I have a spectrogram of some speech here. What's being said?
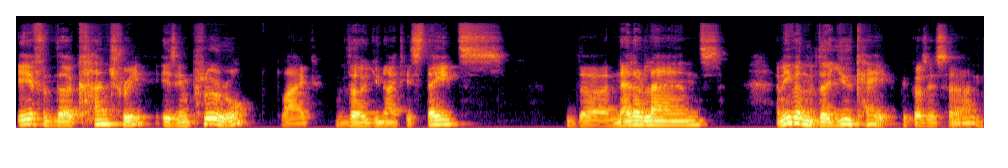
if the country is in plural, like the United States, the Netherlands, and even the UK, because it's a mm.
